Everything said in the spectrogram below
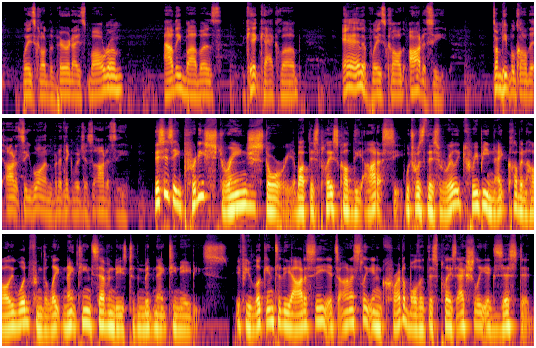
a place called the Paradise Ballroom, Alibaba's, the Kit Kat Club, and a place called Odyssey. Some people called it Odyssey 1, but I think it was just Odyssey. This is a pretty strange story about this place called the Odyssey, which was this really creepy nightclub in Hollywood from the late 1970s to the mid 1980s. If you look into the Odyssey, it's honestly incredible that this place actually existed.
